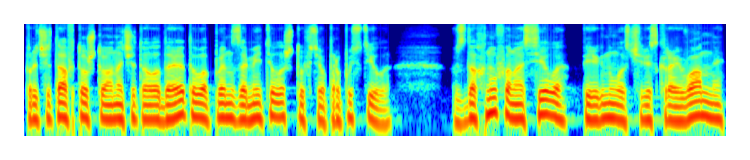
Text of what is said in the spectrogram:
Прочитав то, что она читала до этого, Пен заметила, что все пропустила. Вздохнув, она села, перегнулась через край ванны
